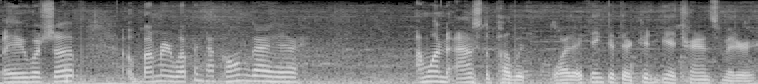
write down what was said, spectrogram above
Hey, what's up? Oh, BummerWeapon.com guy here. I wanted to ask the public why they think that there could be a transmitter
